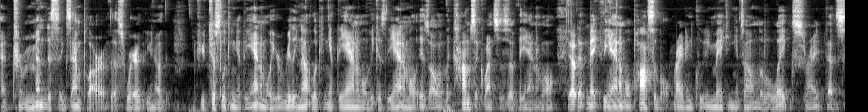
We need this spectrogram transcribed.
a tremendous exemplar of this, where you know if you're just looking at the animal, you're really not looking at the animal because the animal is all of the consequences of the animal yep. that make the animal possible, right? Including making its own little lakes, right? That's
